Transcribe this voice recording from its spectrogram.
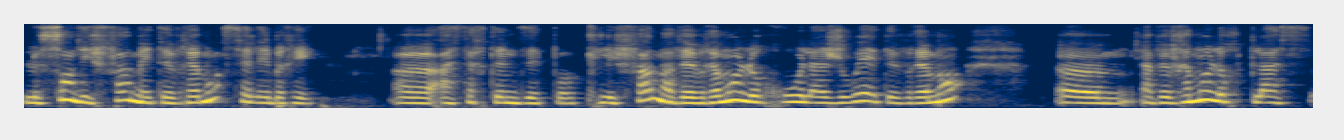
Le sang des femmes était vraiment célébré euh, à certaines époques. Les femmes avaient vraiment leur rôle à jouer, étaient vraiment, euh, avaient vraiment leur place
